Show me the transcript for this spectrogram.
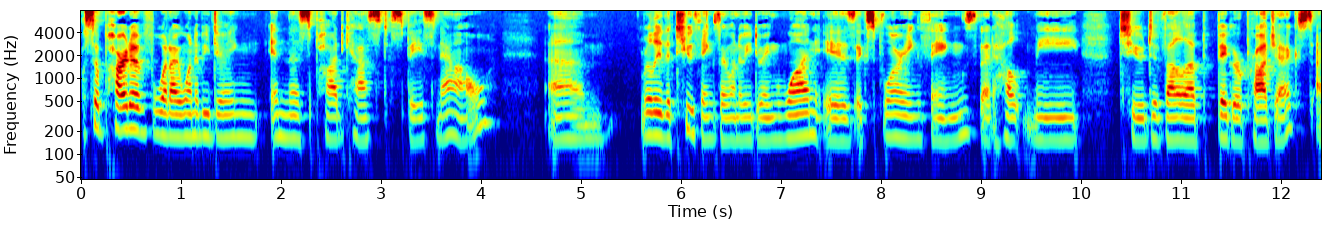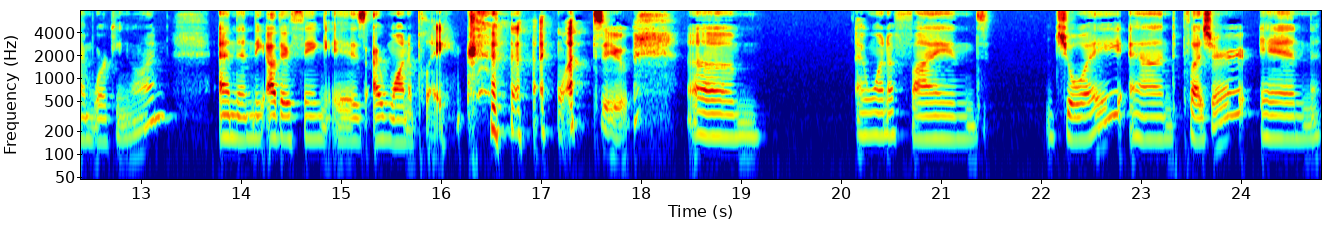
so part of what I want to be doing in this podcast space now um, really the two things I want to be doing. One is exploring things that help me to develop bigger projects I'm working on. And then the other thing is I want to play. I want to um, I want to find joy and pleasure in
